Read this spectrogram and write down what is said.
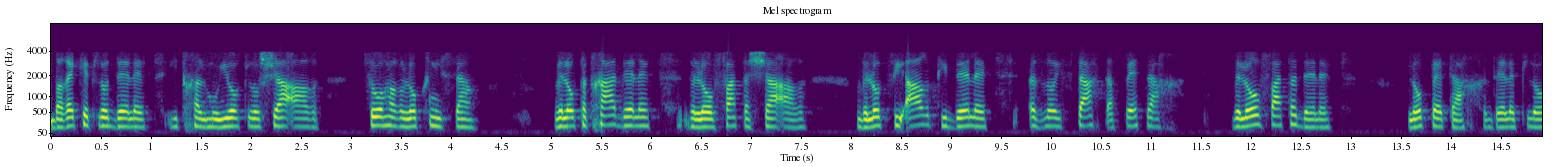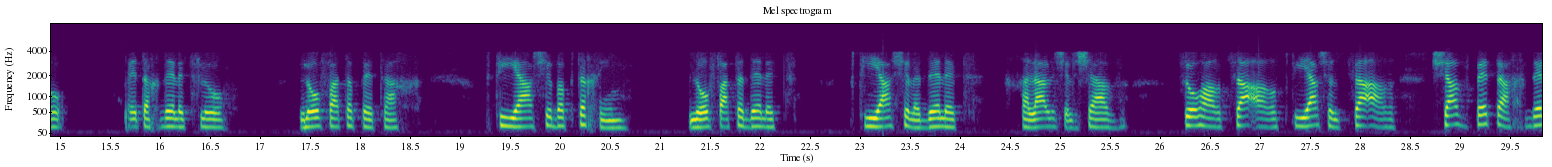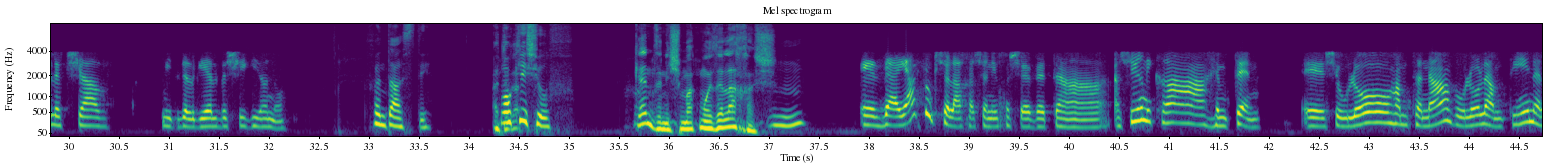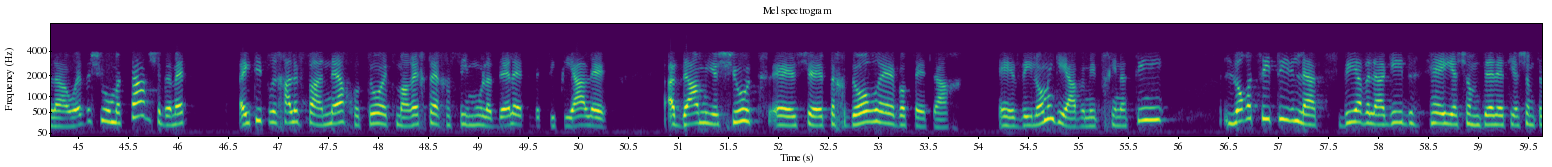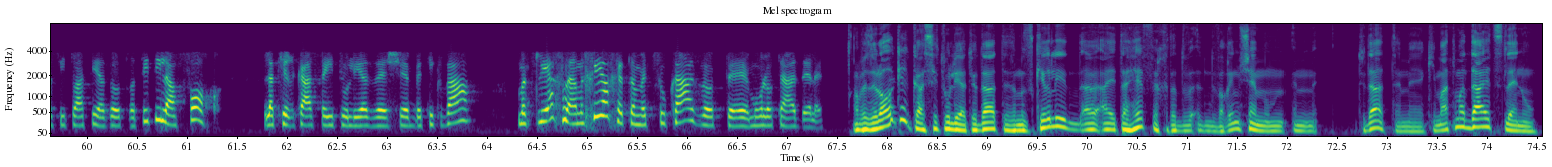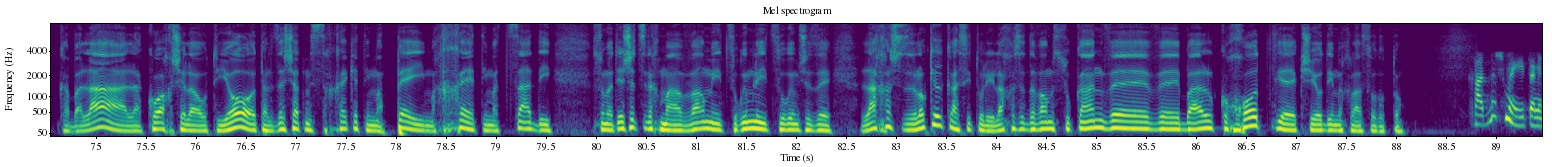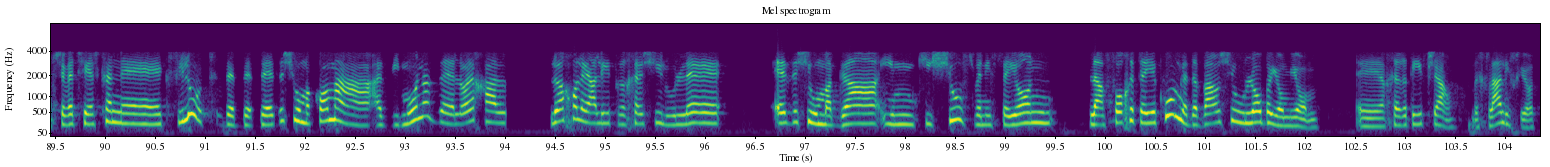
ברקת לא דלת, התחלמויות לא שער, צוהר לא כניסה. ולא פתחה הדלת, ולא הופעת שער, ולא ציערתי דלת, אז לא הבטחת פתח, ולא הופעת דלת. לא פתח, דלת לא, פתח דלת לא, לא הופעת פתח. פתייה שבפתחים, לא הופעת דלת. פתייה של הדלת, חלל של שווא. צוהר, צער, פתייה של צער, שב פתח, דלת שב, מתגלגל בשגיונו. פנטסטי. כמו כישוף. כן, זה נשמע כמו איזה לחש. אה, זה היה סוג של לחש, אני חושבת. השיר נקרא המתן, אה, שהוא לא המתנה והוא לא להמתין, אלא הוא איזשהו מצב שבאמת הייתי צריכה לפענח אותו, את מערכת היחסים מול הדלת, בציפייה לאדם ישות אה, שתחדור בפתח, והיא לא מגיעה, ומבחינתי לא רציתי להצביע ולהגיד, היי, יש שם דלת, יש שם את הסיטואציה הזאת. רציתי להפוך לקרקס העיתולי הזה, שבתקווה מצליח להנכיח את המצוקה הזאת מול אותה הדלת. אבל זה לא רק קרקס עיתולי, את יודעת, זה מזכיר לי את ההפך, את הדברים שהם הם, את יודעת, הם אה, כמעט מדע אצלנו. קבלה על הכוח של האותיות, על זה שאת משחקת עם הפה, עם החטא, עם הצדי. זאת אומרת, יש אצלך מעבר מיצורים ליצורים, שזה לחש, זה לא קרקס עיתולי, לחש זה דבר מסוכן ו- ובעל כוחות אה, כשיודעים איך לעשות אותו. חד משמעית, אני חושבת שיש כאן אה, כפילות, ובאיזשהו מקום הזימון הזה לא יכול, לא יכול היה להתרחש אילולא איזשהו מגע עם כישוף וניסיון להפוך את היקום לדבר שהוא לא ביומיום. אה, אחרת אי אפשר בכלל לחיות.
